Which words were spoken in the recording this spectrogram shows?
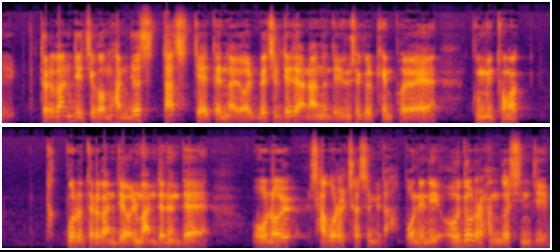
이, 들어간 지 지금 한 여섯 다섯째 됐나요? 며칠 되지 않았는데 윤석열 캠프에 국민통합특보로 들어간 지 얼마 안 되는데 오늘 사고를 쳤습니다. 본인이 의도를 한 것인지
